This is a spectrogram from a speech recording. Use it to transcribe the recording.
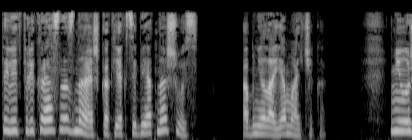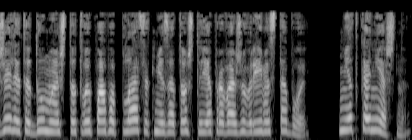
Ты ведь прекрасно знаешь, как я к тебе отношусь», — обняла я мальчика. «Неужели ты думаешь, что твой папа платит мне за то, что я провожу время с тобой? Нет, конечно.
